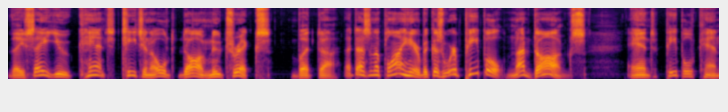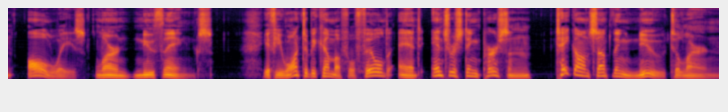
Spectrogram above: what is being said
They say you can't teach an old dog new tricks, but uh, that doesn't apply here because we're people, not dogs. And people can always learn new things. If you want to become a fulfilled and interesting person, take on something new to learn.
